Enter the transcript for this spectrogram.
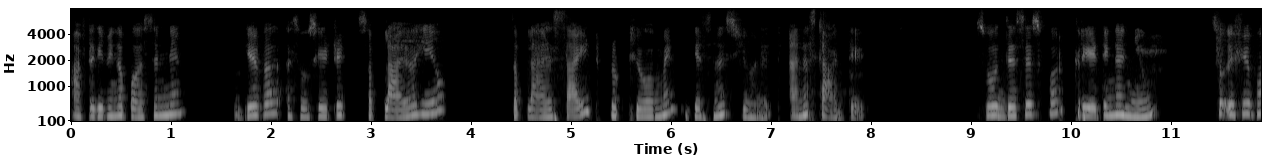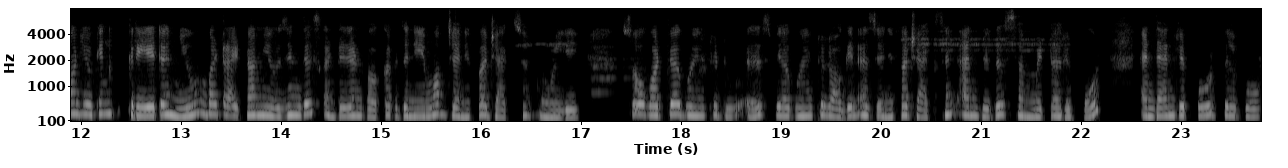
After giving a person name, give a associated supplier here, supplier site, procurement, business unit, and a start date. So this is for creating a new. So if you want, you can create a new, but right now I'm using this contingent worker with the name of Jennifer Jackson only. So what we are going to do is we are going to log in as Jennifer Jackson and we will submit a report and then report will go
